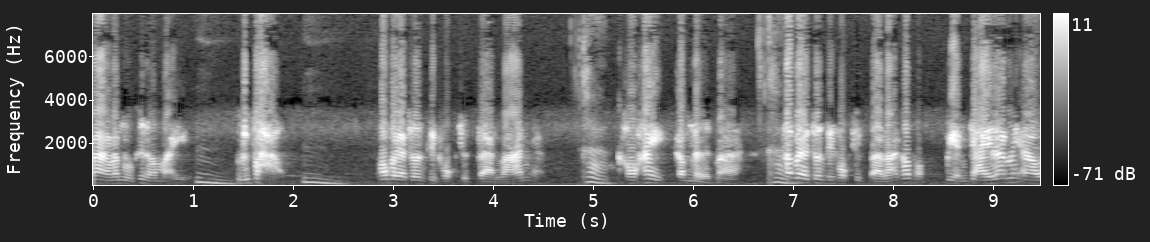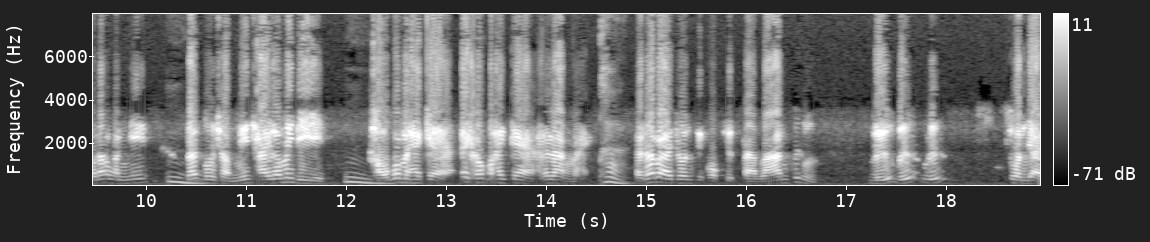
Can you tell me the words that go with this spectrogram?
ร่างรัฐธรรมนูญขึ้นมาใหม่ อืม หรือเปล่า อืม เพราะประชาชน 16.8 ล้านเนี่ย ค่ะ เขาให้กำเนิดมา ค่ะ ถ้าประชาชน16.8ล้านเขาบอกเปลี่ยนใจแล้วไม่เอาแล้ววันนี้อืม รัฐธรรมนูญฉบับนี้ใช้แล้วไม่ดี อืมเขาก็ไม่ให้แก้ไอ้ยเขาก็ให้แก้ให้ร่างใหม่ ค่ะ แต่ถ้าประชาชน 16.8 ล้าน ซึ่ง หรือหรือหรือส่วนใหญ่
